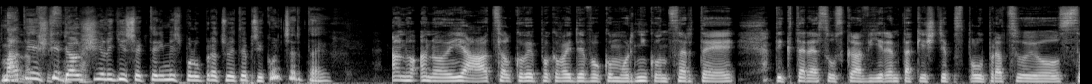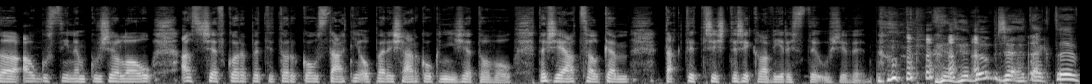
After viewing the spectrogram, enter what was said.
Máte ano, ještě další tak. lidi, se kterými spolupracujete při koncertech? Ano, ano, já celkově pokud jde o komorní koncerty, ty, které jsou s klavírem, tak ještě spolupracuju s Augustínem Kuželou a s šéfko-repetitorkou státní opery Šárkou Knížetovou. Takže já celkem tak ty tři, čtyři klavíristy uživím. Dobře, tak to je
